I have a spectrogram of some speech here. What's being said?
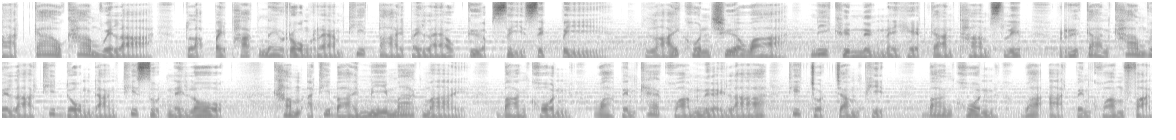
อาจก้าวข้ามเวลา กลับไปพักในโรงแรมที่ตายไปแล้วเกือบ 40 ปี หลายคนเชื่อว่านี่คือหนึ่งในเหตุการณ์ time slip หรือการข้ามเวลาที่โด่งดังที่สุดในโลกคำอธิบายมีมากมาย บางคนว่าเป็นแค่ความเหนื่อยล้าที่จดจำผิด บางคนว่าอาจเป็นความฝัน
